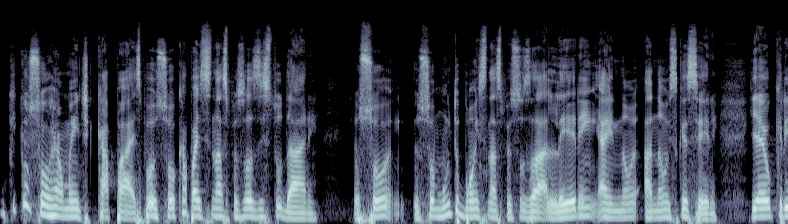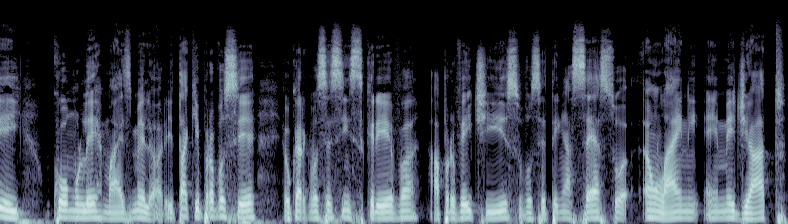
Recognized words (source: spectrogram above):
O que, que eu sou realmente capaz? Pô, eu sou capaz de ensinar as pessoas a estudarem. Eu sou, eu sou muito bom em ensinar as pessoas a lerem e não, a não esquecerem. E aí eu criei como ler mais melhor. E está aqui para você. Eu quero que você se inscreva, aproveite isso. Você tem acesso online, é imediato.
